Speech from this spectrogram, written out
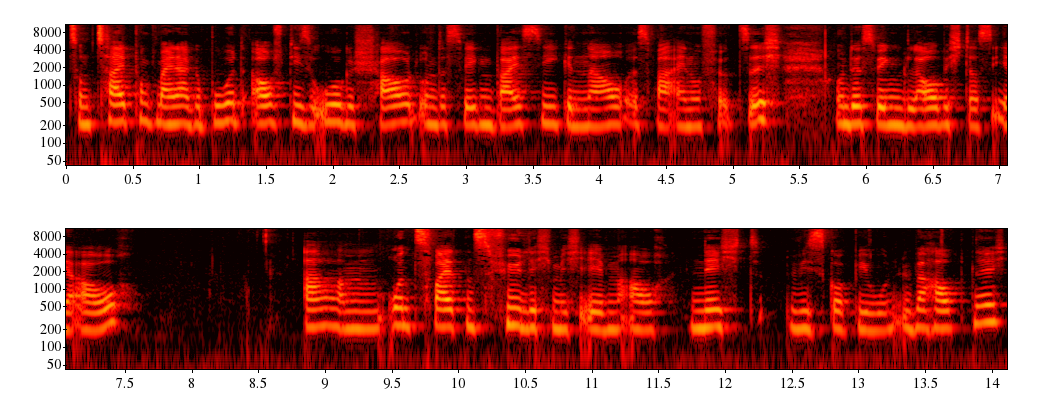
zum Zeitpunkt meiner Geburt auf diese Uhr geschaut und deswegen weiß sie genau, es war 1.40 Uhr und deswegen glaube ich das ihr auch. Ähm, und zweitens fühle ich mich eben auch nicht wie Skorpion, überhaupt nicht,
